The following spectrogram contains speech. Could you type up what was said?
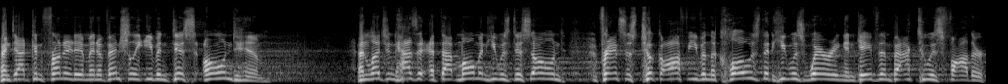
And dad confronted him and eventually even disowned him. And legend has it, at that moment he was disowned. Francis took off even the clothes that he was wearing and gave them back to his father.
